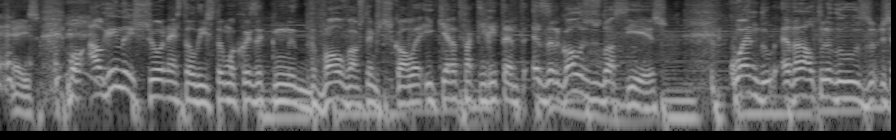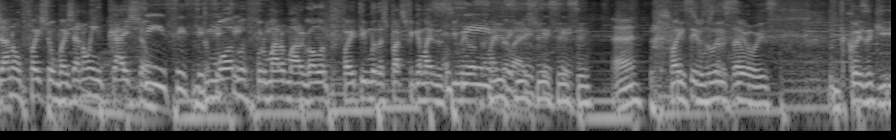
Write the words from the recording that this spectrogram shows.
É isso. Bom, alguém deixou nesta lista uma coisa que me devolve aos tempos de escola e que era de facto irritante. As argolas dos dossiês, quando, a dada altura do uso, já não fecham bem, já não encaixam. Sim, sim, sim, de sim, modo sim. a formar uma argola perfeita e uma das partes fica mais acima e a Sim, outra mais sim, abaixo. sim, sim, sim. Hã? Isso ilustração deliceu, isso. De coisa que,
